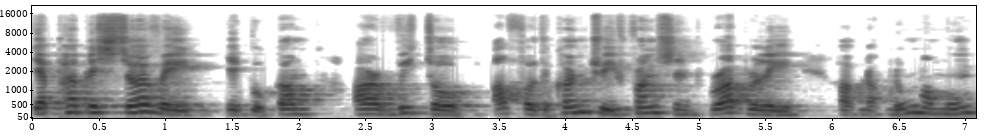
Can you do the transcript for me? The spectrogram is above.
Their public survey, dịch vụ công, are vital for the country function properly, hoạt động đúng mong muốn.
